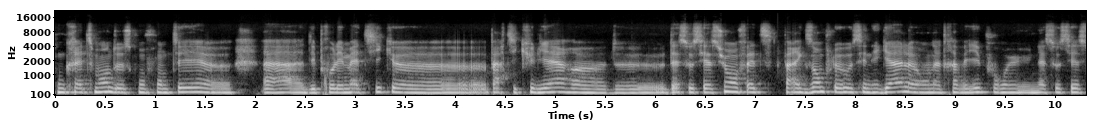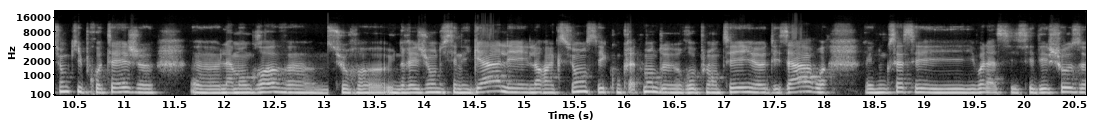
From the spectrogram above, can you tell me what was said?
concrètement de se confronter à des problématiques particulières particulière euh, d'associations en fait. Par exemple, au Sénégal, on a travaillé pour une association qui protège euh, la mangrove euh, sur une région du Sénégal et leur action, c'est concrètement de replanter des arbres. Et donc ça, c'est voilà, c'est des choses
